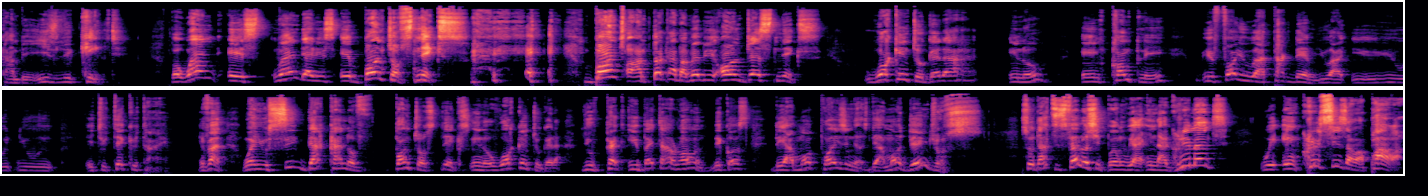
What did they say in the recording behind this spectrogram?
can be easily killed. But when is when there is a bunch of snakes, bunch I'm talking about maybe hundred snakes working together, you know, in company, before you attack them you are you you, you it will take you time. In fact when you see that kind of bunch of snakes you know working together you pet you better run because they are more poisonous they are more dangerous. So that is fellowship. When we are in agreement we increases our power.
